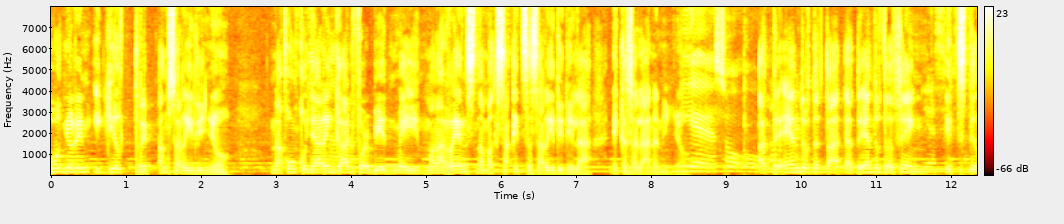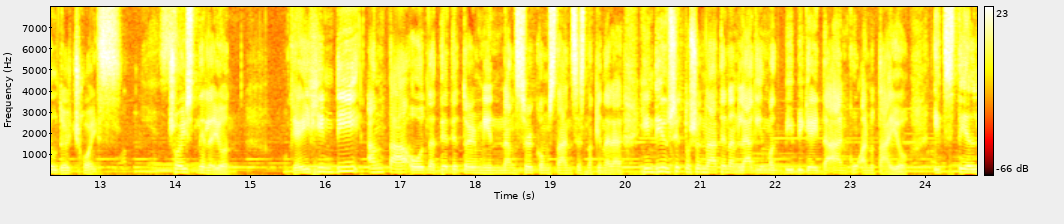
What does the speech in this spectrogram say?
huwag nyo rin i-guilt trip ang sarili nyo na kung kunyaring God forbid may mga rents na magsakit sa sarili nila, eh kasalanan ninyo. Yes, oo. At the end of the ti- at the end of the thing, it's still their choice. Choice nila 'yon. Okay? Hindi ang tao na determine ng circumstances na kinala. Hindi yung sitwasyon natin ang laging magbibigay daan kung ano tayo. It's still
